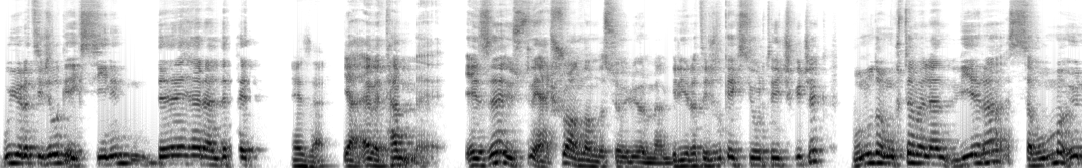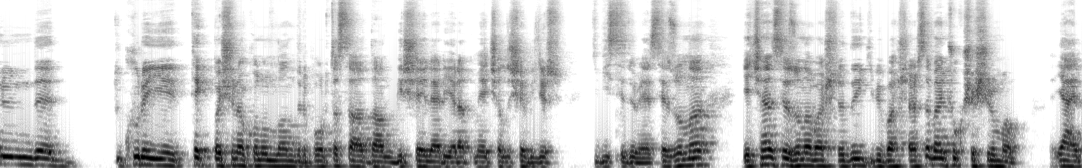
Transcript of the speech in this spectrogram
Bu yaratıcılık eksiğinin de herhalde Pet... Eze. Ya evet hem Eze üstüne yani şu anlamda söylüyorum ben. Bir yaratıcılık eksiği ortaya çıkacak. Bunu da muhtemelen Vieira savunma önünde Kure'yi tek başına konumlandırıp orta sahadan bir şeyler yaratmaya çalışabilir gibi hissediyorum. Yani sezona geçen sezona başladığı gibi başlarsa ben çok şaşırmam. Yani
